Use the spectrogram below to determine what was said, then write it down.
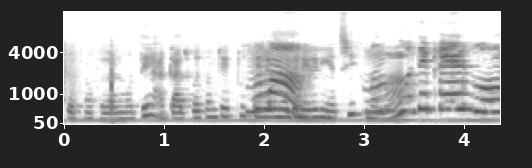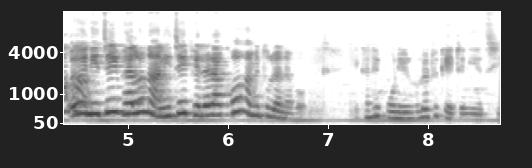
শুকনো খোলার মধ্যে। আর কাজু বাদামটা একটু তেলের মধ্যে নেড়ে নিয়েছি। ওই নিচেই ফেলো না নিচেই ফেলে রাখো আমি তুলে নেব। এখানে পনিরগুলো একটু কেটে নিয়েছি।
